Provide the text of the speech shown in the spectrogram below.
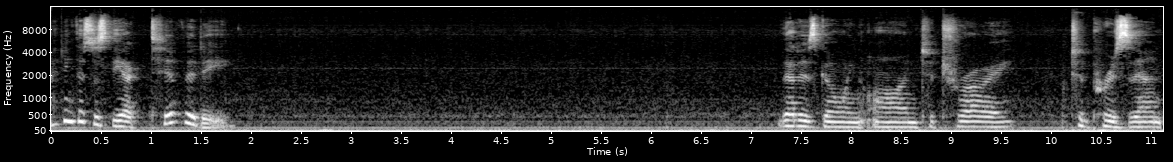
I think this is the activity. that is going on to try to present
